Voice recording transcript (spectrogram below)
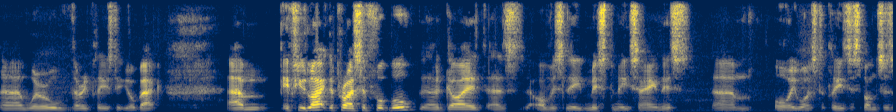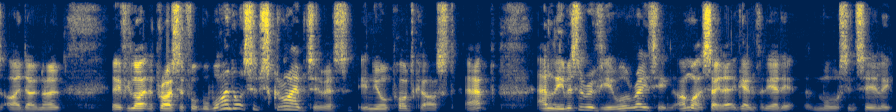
Uh, we're all very pleased that you're back. Um, if you like the price of football, uh, Guy has obviously missed me saying this, um, or he wants to please the sponsors. I don't know. If you like the price of football, why not subscribe to us in your podcast app and leave us a review or rating? I might say that again for the edit, more sincerely.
